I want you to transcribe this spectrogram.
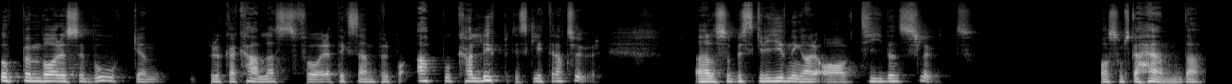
Uppenbarelseboken brukar kallas för ett exempel på apokalyptisk litteratur. Alltså beskrivningar av tidens slut. Vad som ska hända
